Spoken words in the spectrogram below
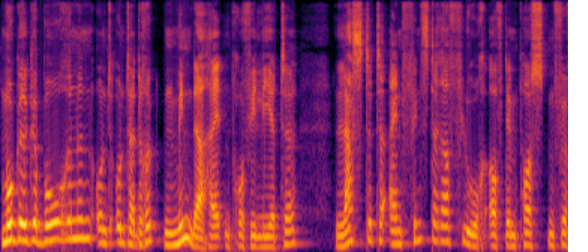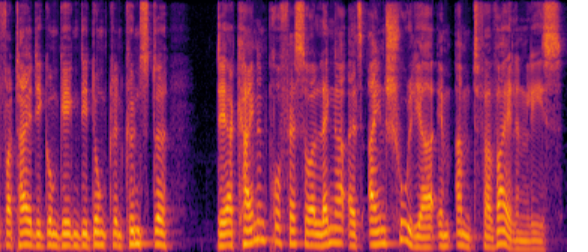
Muggelgeborenen und unterdrückten Minderheiten profilierte, lastete ein finsterer Fluch auf dem Posten für Verteidigung gegen die dunklen Künste, der keinen Professor länger als ein Schuljahr im Amt verweilen ließ.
